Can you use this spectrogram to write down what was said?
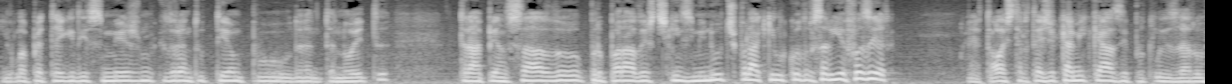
E o Lopetegui disse mesmo que durante o tempo, durante a noite, terá pensado, preparado estes 15 minutos para aquilo que o adversário ia fazer. É tal a estratégia kamikaze, para utilizar o,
